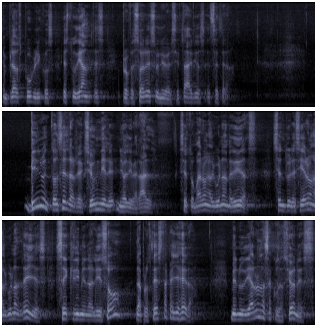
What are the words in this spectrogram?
empleados públicos, estudiantes, profesores universitarios, etc. Vino entonces la reacción neoliberal. Se tomaron algunas medidas, se endurecieron algunas leyes, se criminalizó la protesta callejera, menudearon las acusaciones,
